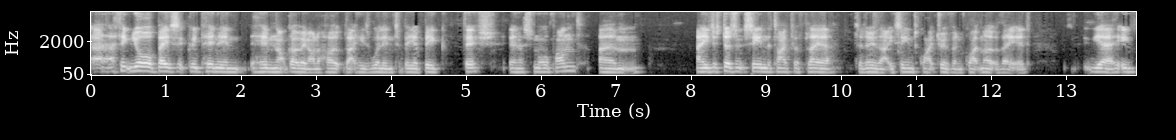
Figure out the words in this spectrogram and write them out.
I think you're basically pinning him not going on a hope that he's willing to be a big fish in a small pond. Um, and he just doesn't seem the type of player to do that. He seems quite driven, quite motivated. Yeah, he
